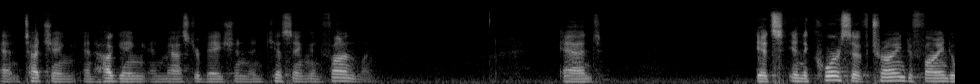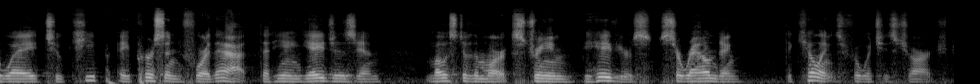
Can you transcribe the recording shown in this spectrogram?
and touching and hugging and masturbation and kissing and fondling. And it's in the course of trying to find a way to keep a person for that that he engages in most of the more extreme behaviors surrounding the killings for which he's charged.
